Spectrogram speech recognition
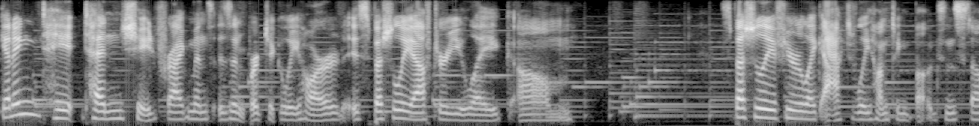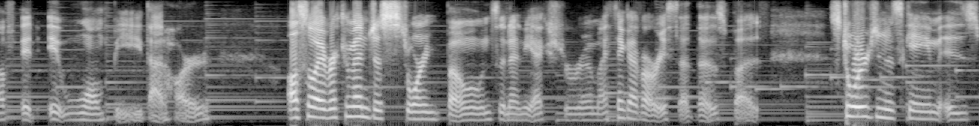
Getting 10 shade fragments isn't particularly hard, especially after you like um especially if you're like actively hunting bugs and stuff. It it won't be that hard. Also, I recommend just storing bones in any extra room. I think I've already said this, but storage in this game is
